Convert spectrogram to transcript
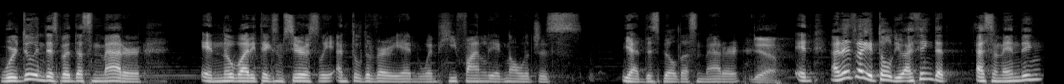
we're doing this, but it doesn't matter, and nobody takes him seriously until the very end when he finally acknowledges, yeah, this bill doesn't matter. Yeah. And and it's like I told you, I think that as an ending,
